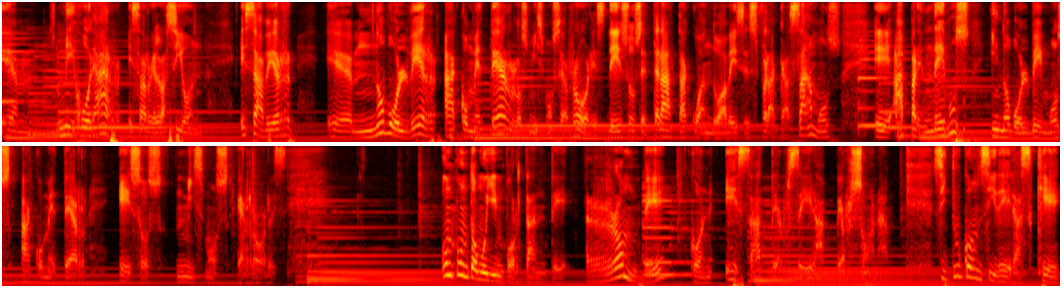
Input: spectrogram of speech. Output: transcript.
em, mejorar esa relación, es saber eh, no volver a cometer los mismos errores. De eso se trata cuando a veces fracasamos, eh, aprendemos y no volvemos a cometer esos mismos errores. Un punto muy importante, rompe con esa tercera persona. Si tú consideras que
